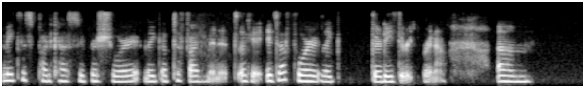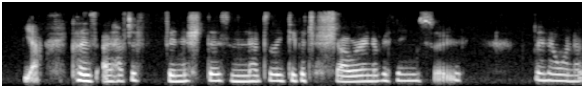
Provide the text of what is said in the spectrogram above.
make this podcast super short, like up to five minutes. Okay, it's at four, like 33 right now. Um, yeah, because I have to finish this and I have to like take a shower and everything, so. And I want to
